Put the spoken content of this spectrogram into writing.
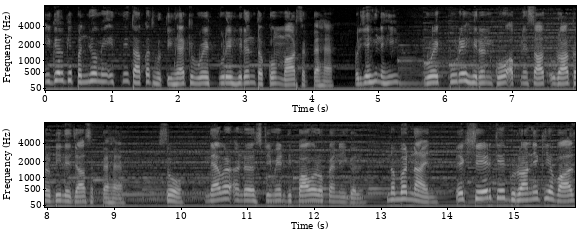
ईगल के पंजों में इतनी ताकत होती है कि वो एक पूरे हिरन तक को मार सकता है। और यही नहीं, वो एक पूरे हिरन को अपने साथ उड़ा कर भी ले जा सकता है। So never underestimate the power of an eagle number nine एक शेर के गुराने की आवाज़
